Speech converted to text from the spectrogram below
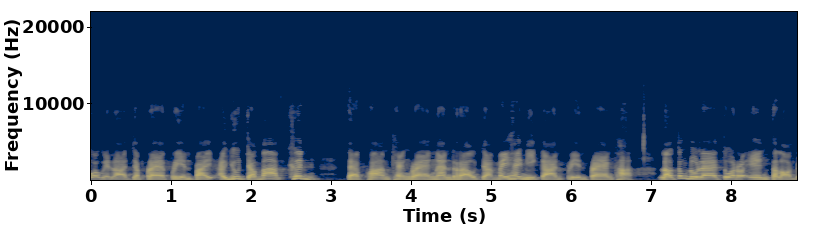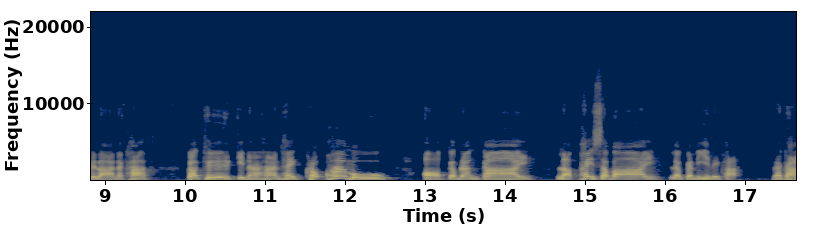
ว่าเวลาจะแปรเปลี่ยนไป อายุจะมากขึ้น แต่ความแข็งแรงนั้นเราจะไม่ให้มีการเปลี่ยนแปลงค่ะ เราต้องดูแลตัวเราเองตลอดเวลานะครับก็คือกินอาหารให้ครบห้าหมู่ ออกกำลังกาย หลับให้สบายแล้วก็นี่เลยค่ะนะคะ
